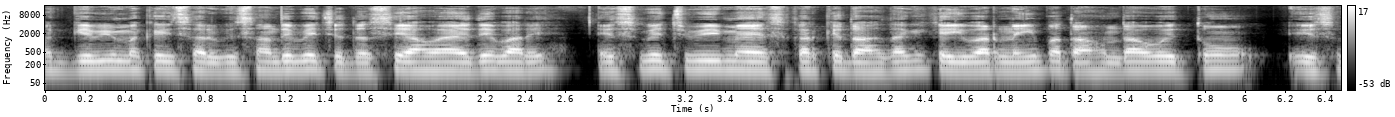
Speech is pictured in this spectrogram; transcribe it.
ਅੱਗੇ ਵੀ ਮੈਂ ਕਈ ਸਰਵਿਸਾਂ ਦੇ ਵਿੱਚ ਦੱਸਿਆ ਹੋਇਆ ਇਹਦੇ ਬਾਰੇ। ਇਸ ਵਿੱਚ ਵੀ ਮੈਂ ਇਸ ਕਰਕੇ ਦੱਸਦਾ ਕਿ ਕਈ ਵਾਰ ਨਹੀਂ ਪਤਾ ਹੁੰਦਾ, ਉਹ ਇਤੋਂ ਇਸ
